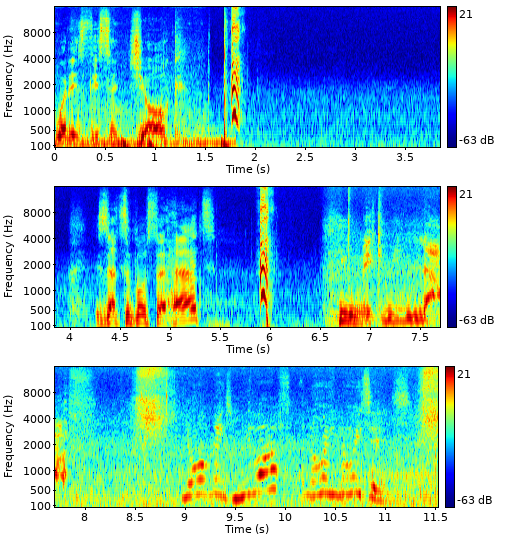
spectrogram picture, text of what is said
What is this, a joke? Is that supposed to hurt? You make me laugh. You know what makes me laugh? Annoying noises.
